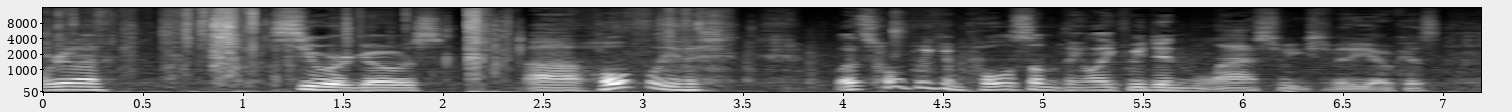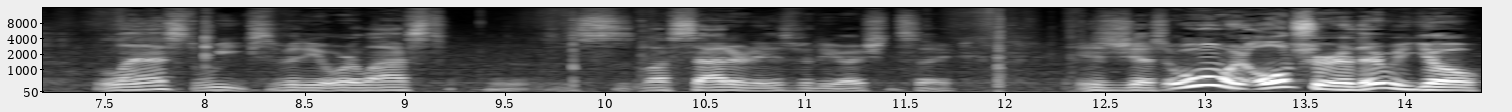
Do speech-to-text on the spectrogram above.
We're gonna see where it goes. Uh, hopefully, this, let's hope we can pull something like we did in last week's video. Because last week's video, or last last Saturday's video, I should say, is just ooh an ultra. There we go.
